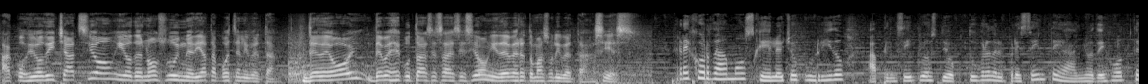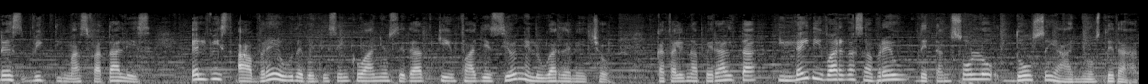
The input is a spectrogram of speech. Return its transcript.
Acogió dicha acción y ordenó su inmediata puesta en libertad. Desde hoy debe ejecutarse esa decisión y debe retomar su libertad, así es. Recordamos que el hecho ocurrido a principios de octubre del presente año dejó tres víctimas fatales Elvis Abreu, de 25 años de edad, quien falleció en el lugar del hecho, Catalina Peralta y Lady Vargas Abreu, de tan solo 12 años de edad.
